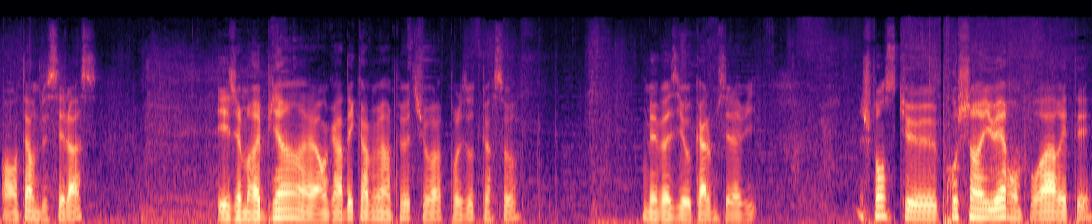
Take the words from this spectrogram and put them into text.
en, termes de Célas. Et j'aimerais bien euh, en garder quand même un peu, tu vois, pour les autres persos. Mais vas-y, au calme, c'est la vie. Je pense que prochain UR on pourra arrêter.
